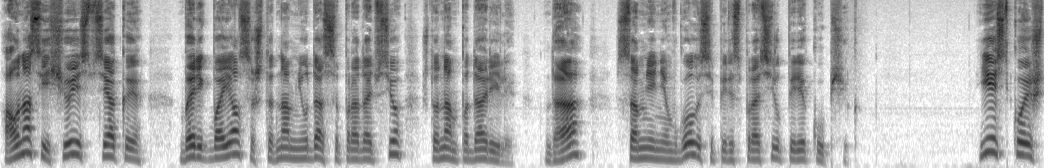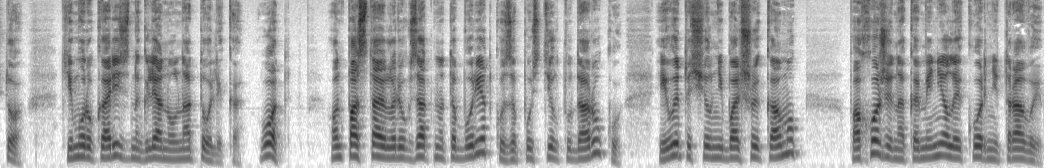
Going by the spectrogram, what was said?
«А у нас еще есть всякое. Берик боялся, что нам не удастся продать все, что нам подарили». «Да?» — с сомнением в голосе переспросил перекупщик. «Есть кое-что». Тимур укоризненно глянул на Толика. «Вот». Он поставил рюкзак на табуретку, запустил туда руку и вытащил небольшой комок, похожий на каменелые корни травы.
